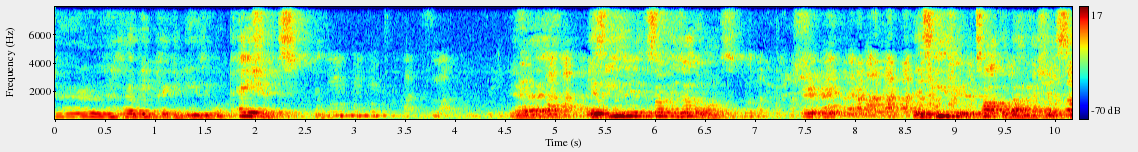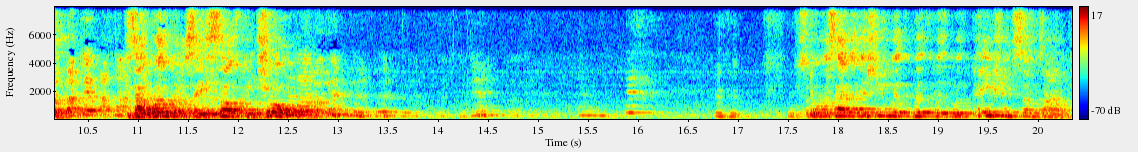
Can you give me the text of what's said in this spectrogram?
let me pick an easy one. Patience. That's not easy. Yeah, it's easier than some of these other ones. It's easier to talk about, I should say. Because I was going to say self control. Some of us have an issue with, with, with, with patience sometimes.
